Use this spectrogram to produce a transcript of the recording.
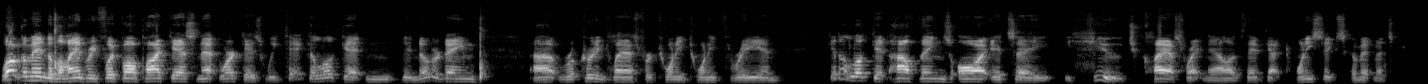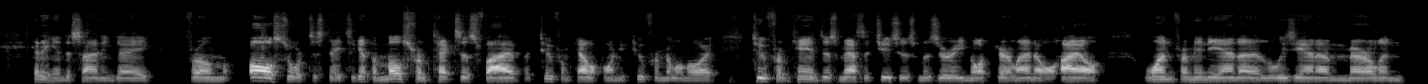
Welcome into the Landry Football Podcast Network as we take a look at the Notre Dame uh, recruiting class for 2023 and get a look at how things are. It's a huge class right now. They've got 26 commitments heading into signing day from all sorts of states. They get the most from Texas, five, but two from California, two from Illinois, two from Kansas, Massachusetts, Missouri, North Carolina, Ohio, one from Indiana, Louisiana, Maryland,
